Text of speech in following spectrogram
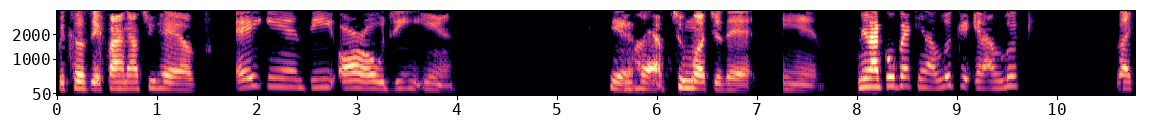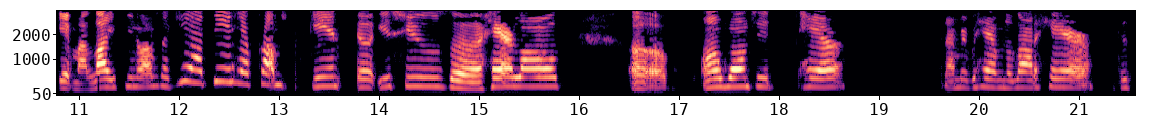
because they find out you have A N D R O G E N. Yeah. You have too much of that, and then I go back and I look at and I look like at my life. You know, I was like, yeah, I did have problems with skin uh, issues, uh, hair loss, uh, unwanted hair, and I remember having a lot of hair, just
